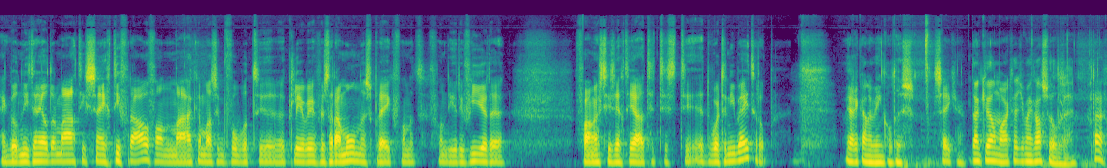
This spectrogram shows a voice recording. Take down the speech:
Ik wil er niet een heel dramatisch negatief verhaal van maken. Maar als ik bijvoorbeeld eh Clearwivers Ramon eh, spreek van, het, van die rivierenvangers, die zegt ja, het, is, het wordt er niet beter op. Werk aan de winkel dus. Zeker. Dankjewel Mark dat je mijn gast wilde zijn. Graag.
